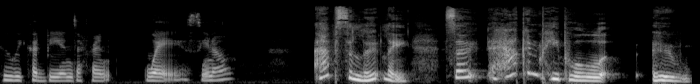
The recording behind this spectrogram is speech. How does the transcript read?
who we could be in different ways, you know? Absolutely. So, how can people who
